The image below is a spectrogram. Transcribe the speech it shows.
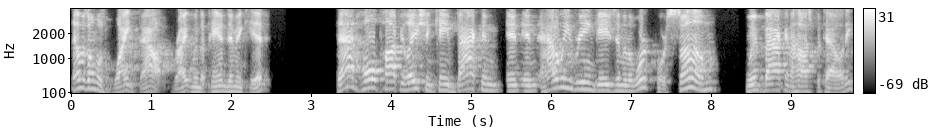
that was almost wiped out, right? When the pandemic hit, that whole population came back and, and, and how do we re-engage them in the workforce? Some went back into hospitality.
